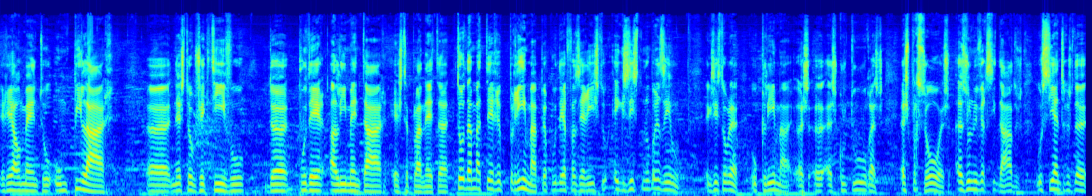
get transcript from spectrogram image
realmente um pilar uh, neste objetivo de poder alimentar este planeta. Toda a matéria-prima para poder fazer isto existe no Brasil existe o clima, as, as culturas, as pessoas, as universidades, os centros de,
